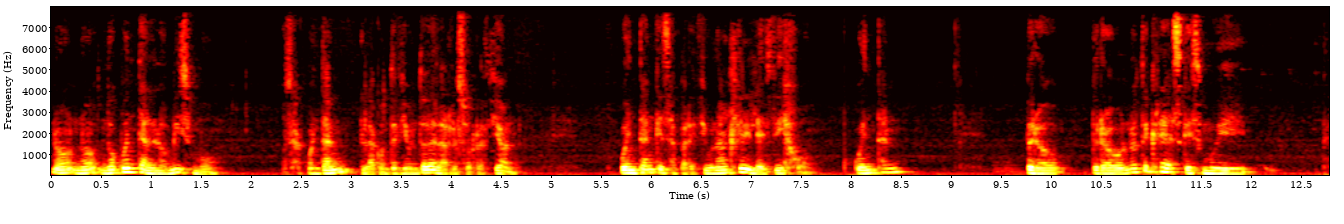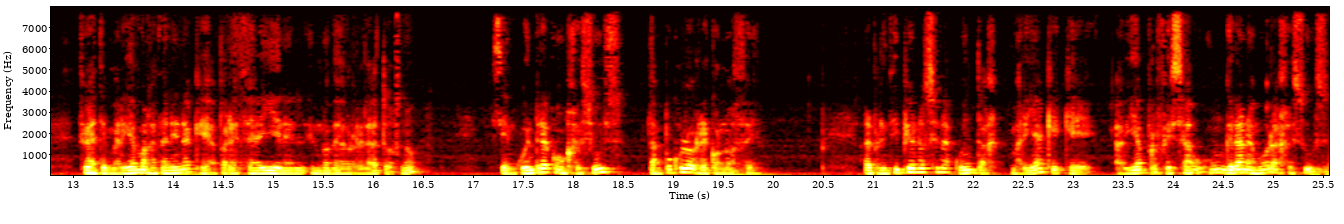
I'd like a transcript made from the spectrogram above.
No, no, no cuentan lo mismo. O sea, cuentan el acontecimiento de la resurrección. Cuentan que se apareció un ángel y les dijo. Cuentan, pero, pero no te creas que es muy... Fíjate, María Magdalena, que aparece ahí en, el, uno de los relatos, ¿no? Se encuentra con Jesús, tampoco lo reconoce. Al principio no se da cuenta María que, que había profesado un gran amor a Jesús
